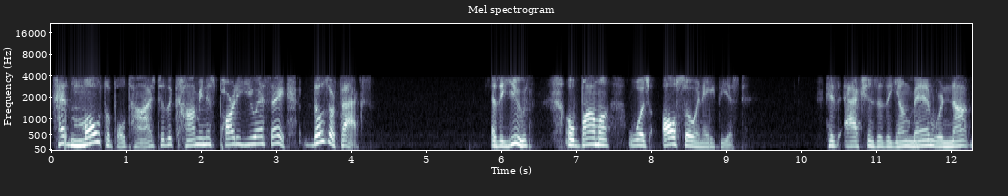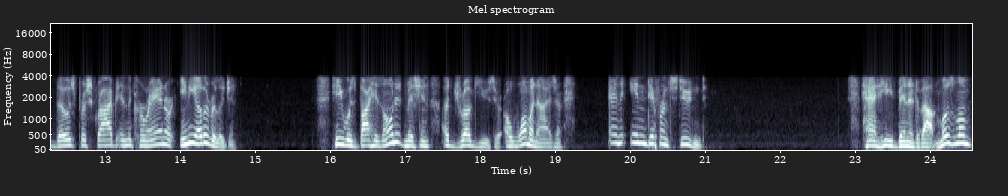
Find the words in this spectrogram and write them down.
had multiple ties to the Communist Party USA. Those are facts. As a youth, Obama was also an atheist. His actions as a young man were not those prescribed in the Koran or any other religion. He was, by his own admission, a drug user, a womanizer, an indifferent student. Had he been a devout Muslim,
